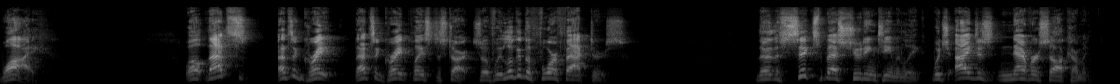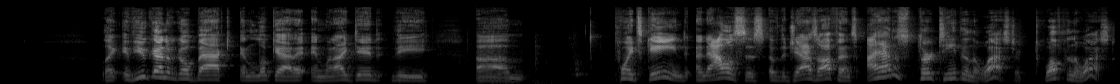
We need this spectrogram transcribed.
why? Well, that's that's a great that's a great place to start. So, if we look at the four factors, they're the sixth best shooting team in league, which I just never saw coming. Like, if you kind of go back and look at it, and when I did the um, points gained analysis of the Jazz offense, I had us 13th in the West or 12th in the West.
